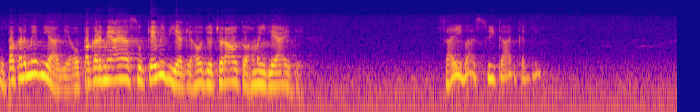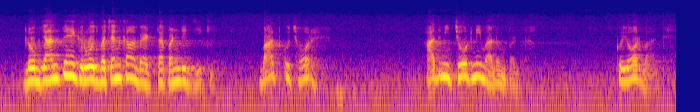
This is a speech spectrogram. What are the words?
वो पकड़ में भी आ गया, वो पकड़ में आया सो कह भी दिया कि हो जो चुराओ तो हम ही ले आए थे। सारी बात स्वीकार कर ली। लोग जानते हैं कि रोज बचन कहाँ बैठता पंडित जी की। बात कुछ और है। आदमी चोट नहीं मालूम पड़ता। कोई और बात है।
